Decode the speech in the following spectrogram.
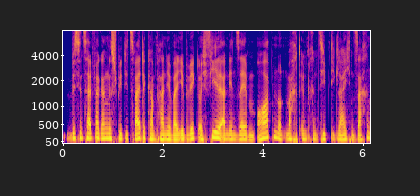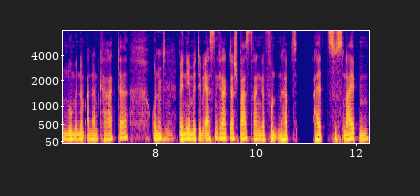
bisschen Zeit vergangen ist, spielt die zweite Kampagne, weil ihr bewegt euch viel an denselben Orten und macht im Prinzip die gleichen Sachen, nur mit einem anderen Charakter. Und Mhm. wenn ihr mit dem ersten Charakter Spaß dran gefunden habt, halt zu snipen,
